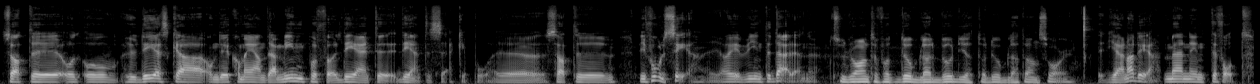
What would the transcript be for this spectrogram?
Så att, eh, och, och, hur det ska, om det kommer ändra min portfölj, det är jag inte, det är jag inte säker på. Eh, så att vi får väl se. Jag är, vi är inte där ännu. Så du har inte fått dubblad budget och dubblat ansvar? Gärna det, men inte fått.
